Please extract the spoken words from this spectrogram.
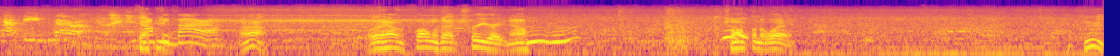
Capybara. Capybara. Ah. Well, they're having fun with that tree right now, Mm-hmm. Chomping away. Hmm.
